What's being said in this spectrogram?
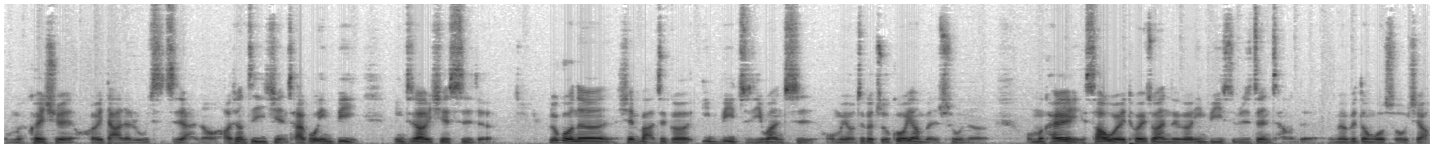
我们可以却回答的如此自然哦，好像自己检查过硬币并知道一切似的。如果呢，先把这个硬币掷一万次，我们有这个足够样本数呢，我们可以稍微推算这个硬币是不是正常的，有没有被动过手脚。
